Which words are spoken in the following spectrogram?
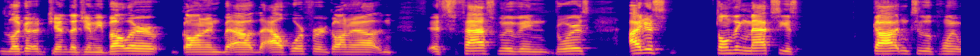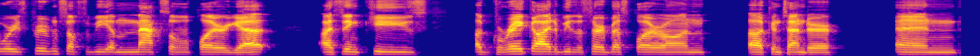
look at the Jimmy Butler gone and out, the Al Horford gone out, and it's fast moving doors. I just don't think Maxey has gotten to the point where he's proved himself to be a max level player yet. I think he's a great guy to be the third best player on a contender, and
